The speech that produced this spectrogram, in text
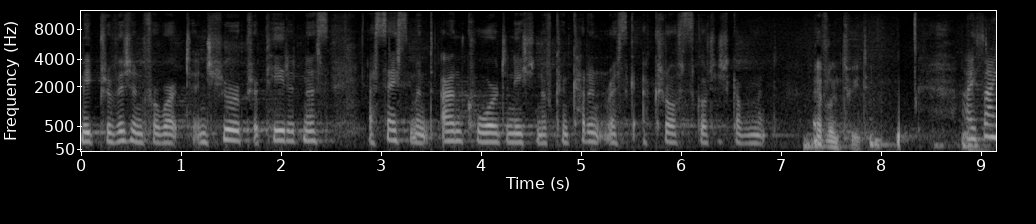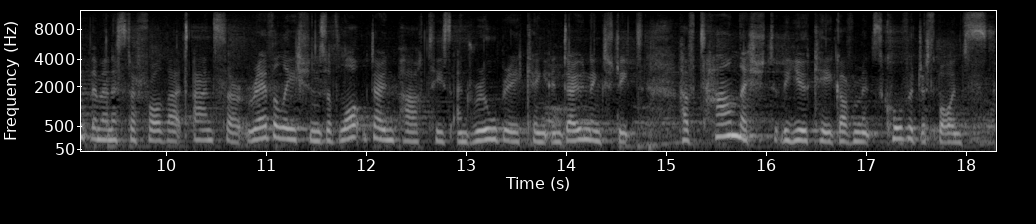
made provision for work to ensure preparedness, assessment and coordination of concurrent risk across Scottish Government. Evelyn Tweed. I thank the Minister for that answer. Revelations of lockdown parties and rule-breaking in Downing Street have tarnished the UK Government's COVID response.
